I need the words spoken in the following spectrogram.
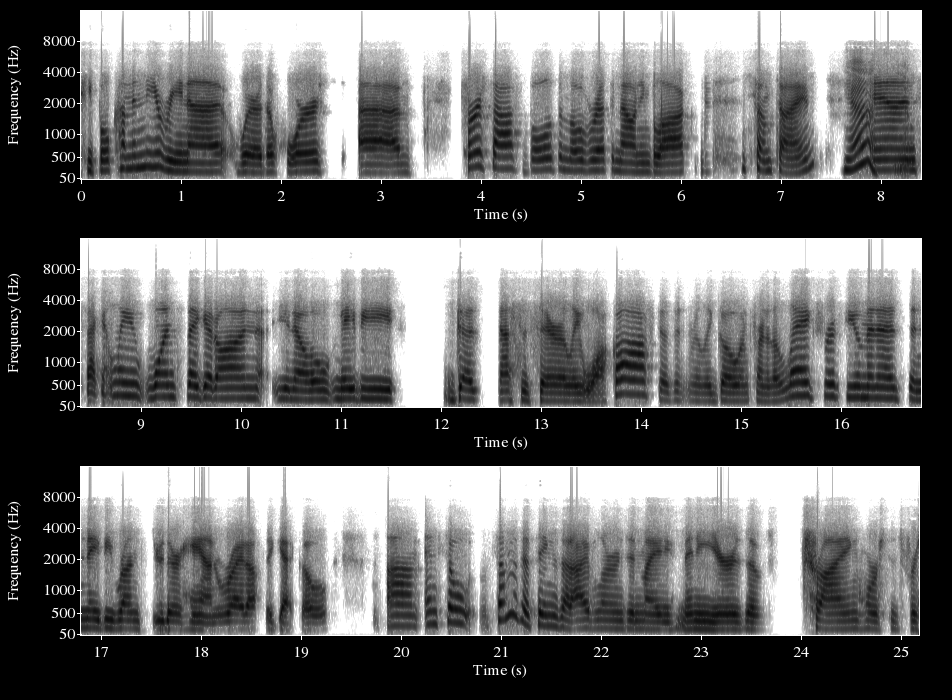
people come in the arena where the horse, um, first off, bowls them over at the mounting block sometimes. Yeah. And secondly, once they get on, you know, maybe doesn't necessarily walk off, doesn't really go in front of the legs for a few minutes, and maybe runs through their hand right off the get go. Um, and so, some of the things that I've learned in my many years of trying horses for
